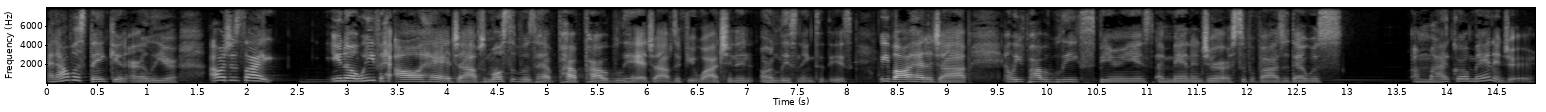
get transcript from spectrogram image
And I was thinking earlier, I was just like, you know, we've all had jobs. Most of us have probably had jobs if you're watching and, or listening to this. We've all had a job and we've probably experienced a manager or supervisor that was a micromanager.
